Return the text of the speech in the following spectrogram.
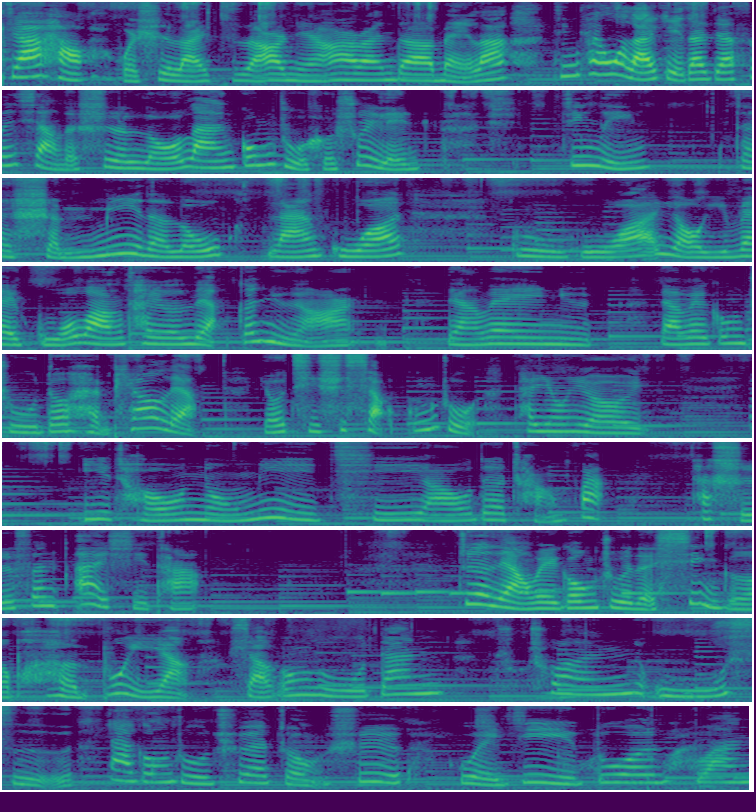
大家好，我是来自二年二班的美拉。今天我来给大家分享的是楼兰公主和睡莲精灵。在神秘的楼兰国古国，有一位国王，他有两个女儿，两位女两位公主都很漂亮，尤其是小公主，她拥有一头浓密齐腰的长发，她十分爱惜它。这两位公主的性格很不一样。小公主单纯无死，大公主却总是诡计多端。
